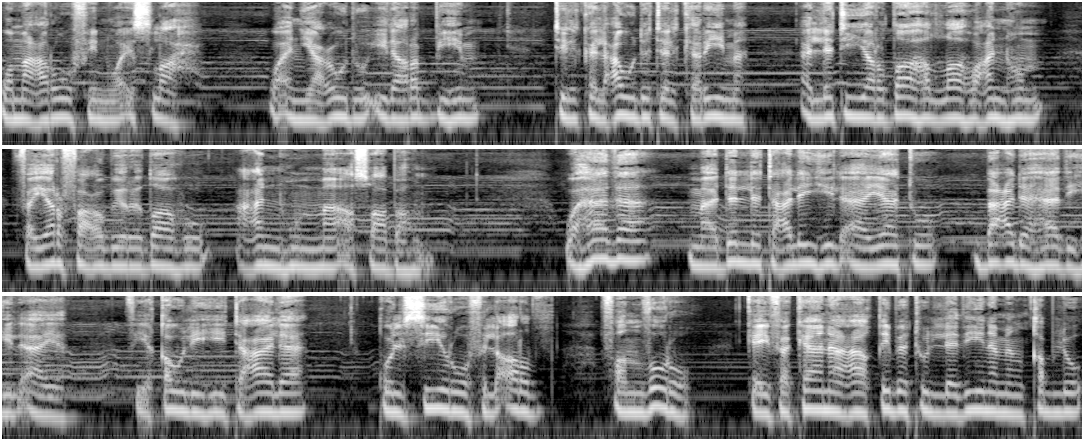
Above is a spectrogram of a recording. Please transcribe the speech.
ومعروف وإصلاح وأن يعودوا إلى ربهم تلك العودة الكريمة التي يرضاها الله عنهم فيرفع برضاه عنهم ما أصابهم. وهذا ما دلت عليه الآيات بعد هذه الآية في قوله تعالى قل سيروا في الأرض فانظروا كيف كان عاقبة الذين من قبل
